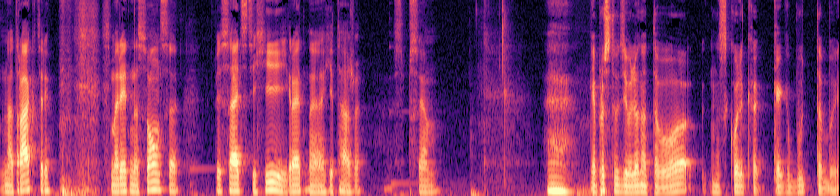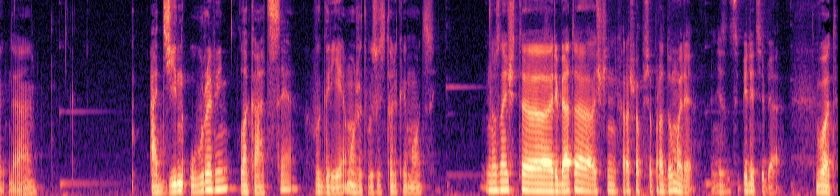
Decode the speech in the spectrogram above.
на тракторе, смотреть на солнце, писать стихи и играть на гитаже с псом. Я просто удивлен от того, насколько как будто бы, да, один уровень, локация в игре может вызвать столько эмоций. Ну, значит, э, ребята очень хорошо все продумали, они зацепили тебя. Вот.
